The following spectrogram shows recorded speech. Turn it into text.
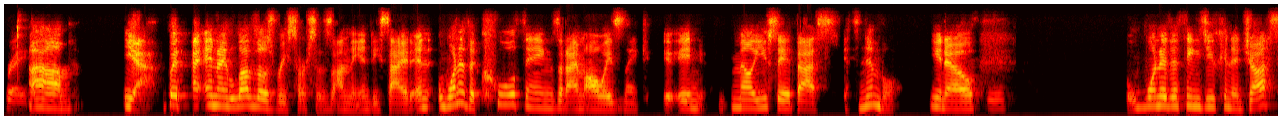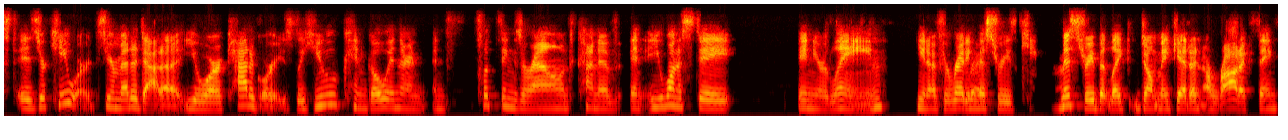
Right. Um yeah but and i love those resources on the indie side. And one of the cool things that i'm always like in mel you say it best it's nimble you know? Mm-hmm. one of the things you can adjust is your keywords your metadata your categories. Like you can go in there and, and flip things around kind of and you want to stay in your lane you know if you're writing right. mysteries keep mystery but like don't make it an erotic thing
